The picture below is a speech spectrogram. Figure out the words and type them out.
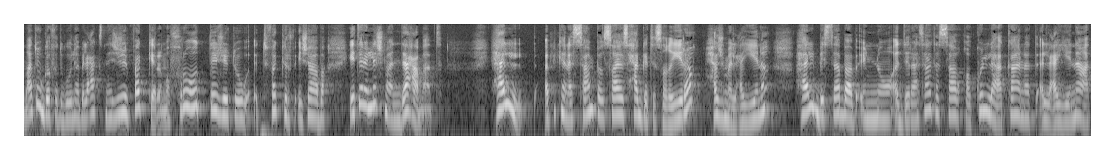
ما توقف تقولها بالعكس نجي نفكر. المفروض تيجي تفكر في إجابة. يا ترى ليش ما اندعمت؟ هل يمكن ال sample size حقتي صغيرة حجم العينة؟ هل بسبب إنه الدراسات السابقة كلها كانت العينات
